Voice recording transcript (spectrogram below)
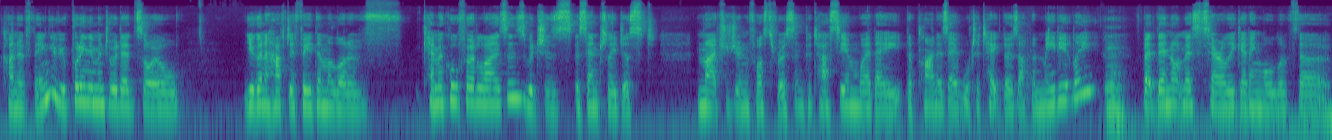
kind of thing. If you're putting them into a dead soil, you're going to have to feed them a lot of chemical fertilizers, which is essentially just nitrogen, phosphorus, and potassium, where they the plant is able to take those up immediately, mm. but they're not necessarily getting all of the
